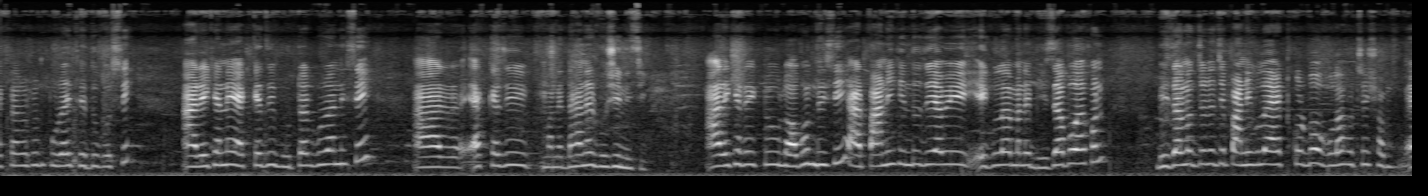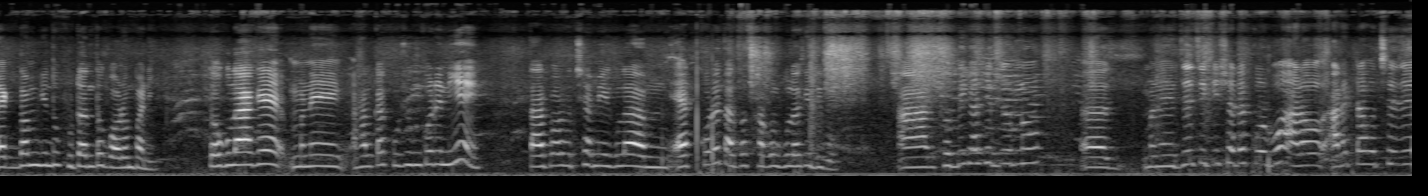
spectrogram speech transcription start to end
একটা রসুন পুরাই থেতু করছি, আর এখানে এক কেজি ভুট্টার গুঁড়া নিছি, আর এক কেজি মানে ধানের ভুসি নিছি। আর এখানে একটু লবণ দিছি, আর পানি কিন্তু যে আমি এগুলা মানে ভিজাবো এখন ভিজানোর জন্য যে পানিগুলো অ্যাড করব, ওগুলো হচ্ছে একদম কিন্তু ফুটান্ত গরম পানি। তো ওগুলো আগে মানে হালকা কুসুম করে নিয়ে, তারপর হচ্ছে আমি এগুলা অ্যাড করে তারপর ছাগলগুলোকে দিব। আর সর্দি কাশির জন্য মানে যে চিকিৎসাটা করব আরও আরেকটা হচ্ছে যে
